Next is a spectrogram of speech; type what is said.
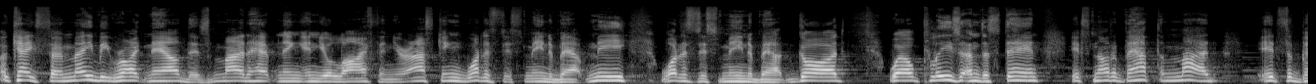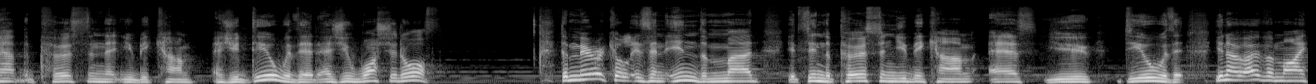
Okay, so maybe right now there's mud happening in your life and you're asking, what does this mean about me? What does this mean about God? Well, please understand it's not about the mud. It's about the person that you become as you deal with it, as you wash it off. The miracle isn't in the mud, it's in the person you become as you deal with it. You know, over my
